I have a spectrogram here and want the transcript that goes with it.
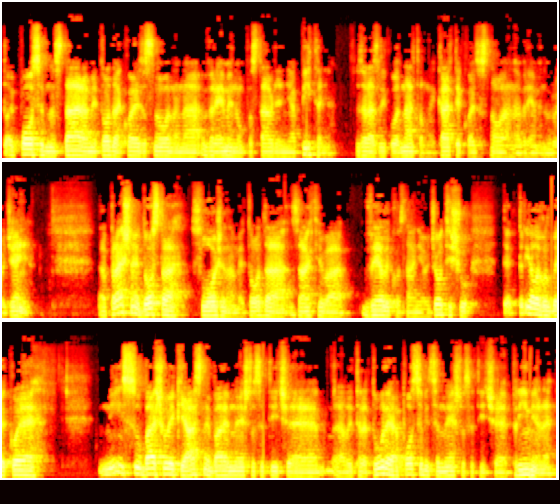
To je posebna stara metoda koja je zasnovana na vremenu postavljanja pitanja, za razliku od natalne karte koja je zasnovana na vremenu rođenja. Prašna je dosta složena metoda, zahtjeva veliko znanje o džotišu, te prilagodbe koje nisu baš uvijek jasne, barem nešto se tiče e, literature, a posebice nešto se tiče primjene.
